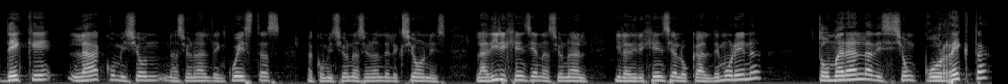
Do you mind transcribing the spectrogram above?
de que la Comisión Nacional de Encuestas, la Comisión Nacional de Elecciones, la dirigencia nacional y la dirigencia local de Morena tomarán la decisión correcta,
